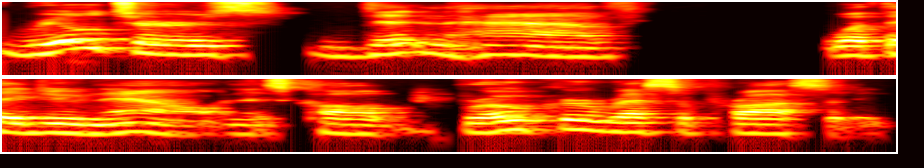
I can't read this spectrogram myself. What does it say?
realtors didn't have what they do now, and it's called broker reciprocity.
